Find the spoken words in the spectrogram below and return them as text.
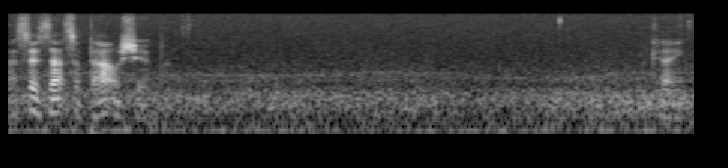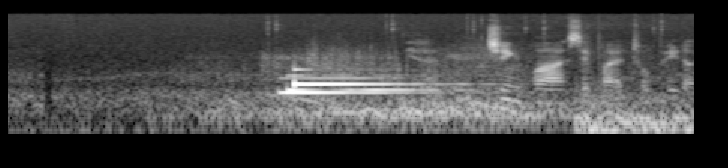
That says that's a battleship. Hit by a torpedo.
